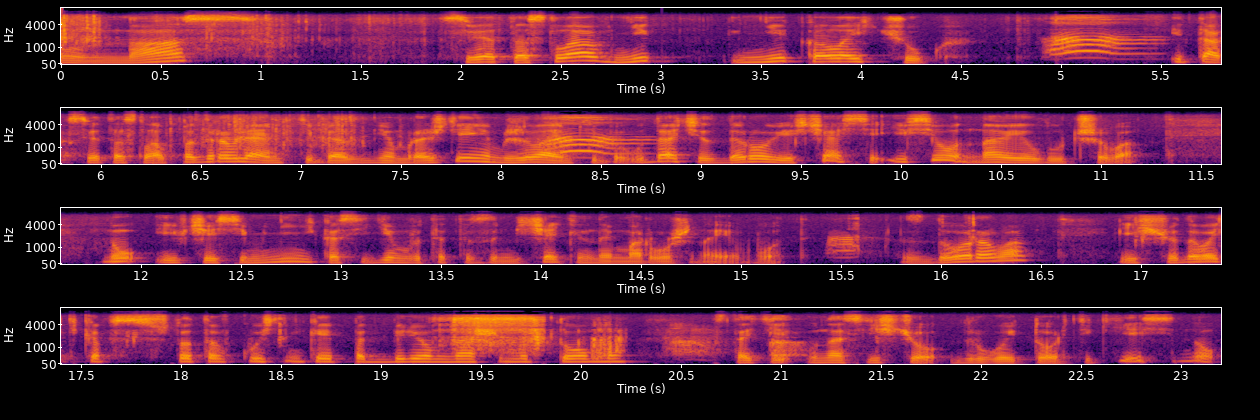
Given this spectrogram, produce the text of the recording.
у нас Святослав Ник Николайчук. Итак, Святослав, поздравляем тебя с днем рождения, желаем тебе удачи, здоровья, счастья и всего наилучшего. Ну и в честь именинника съедим вот это замечательное мороженое. Вот. Здорово. Еще давайте-ка что-то вкусненькое подберем нашему Тому. Кстати, у нас еще другой тортик есть. Ну,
